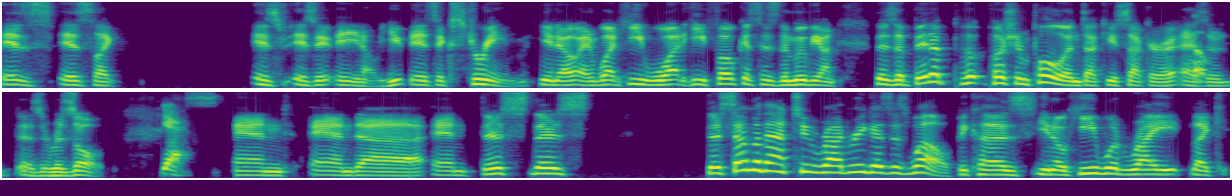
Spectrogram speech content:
is is like is is you know you is extreme you know and what he what he focuses the movie on there's a bit of pu- push and pull in duck you sucker as Oh. a as a result yes, and and uh and there's there's there's some of that to Rodriguez as well because you know he would write like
